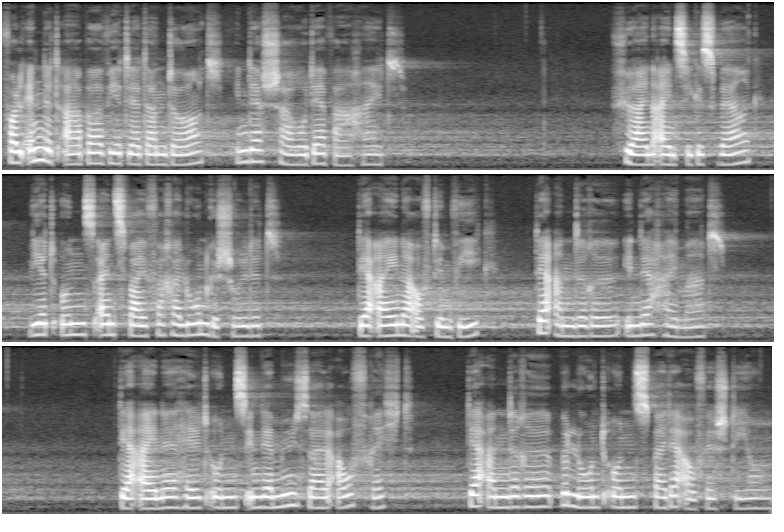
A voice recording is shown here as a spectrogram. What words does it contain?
Vollendet aber wird er dann dort in der Schau der Wahrheit. Für ein einziges Werk wird uns ein zweifacher Lohn geschuldet, der eine auf dem Weg, der andere in der Heimat. Der eine hält uns in der Mühsal aufrecht, der andere belohnt uns bei der Auferstehung.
